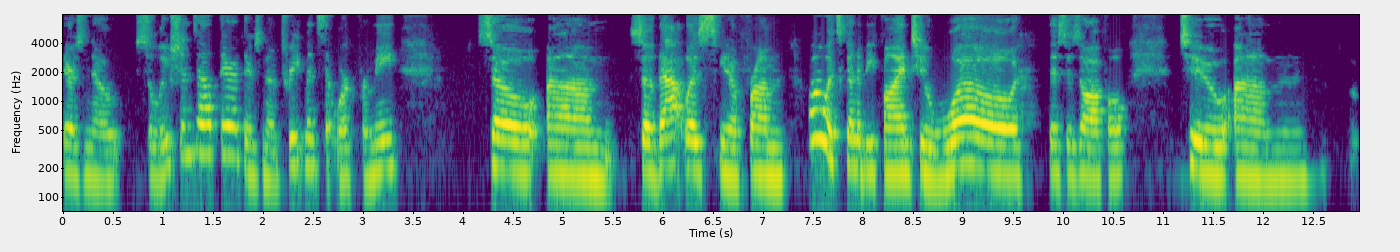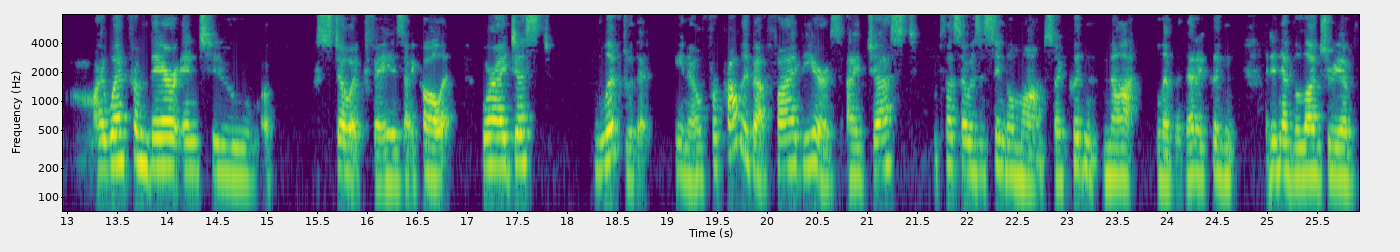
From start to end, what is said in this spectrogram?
there's no solutions out there, there's no treatments that work for me. So, um, so that was, you know, from oh, it's going to be fine to whoa, this is awful, to um, I went from there into a stoic phase, I call it, where I just lived with it. You know, for probably about five years, I just plus I was a single mom, so I couldn't not live with it. I couldn't. I didn't have the luxury of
